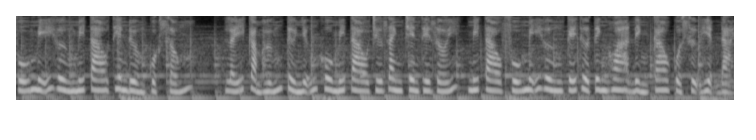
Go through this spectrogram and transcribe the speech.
Phú Mỹ Hưng Mỹ Tao thiên đường cuộc sống Lấy cảm hứng từ những khu Mỹ Tao chứ danh trên thế giới, Mỹ Tao Phú Mỹ Hưng kế thừa tinh hoa đỉnh cao của sự hiện đại.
